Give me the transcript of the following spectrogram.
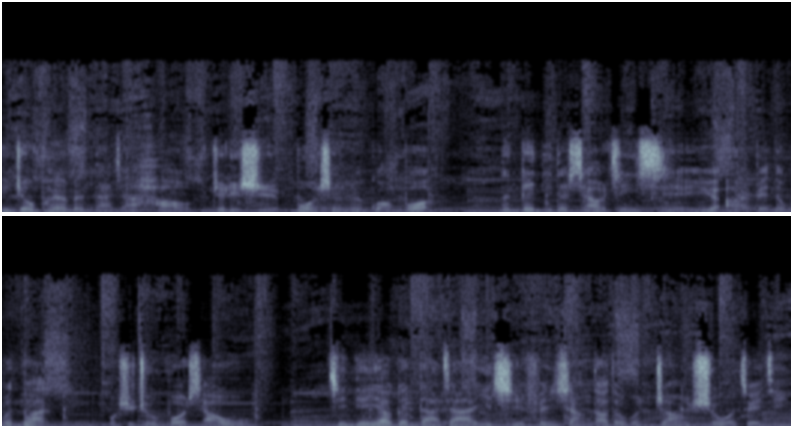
听众朋友们，大家好，这里是陌生人广播，能给你的小惊喜与耳边的温暖，我是主播小五。今天要跟大家一起分享到的文章，是我最近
